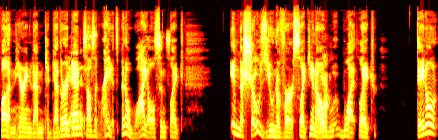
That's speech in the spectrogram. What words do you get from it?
fun hearing them together again. So I was like, right, it's been a while since like in the show's universe, like, you know, Yeah. w- what, like they don't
